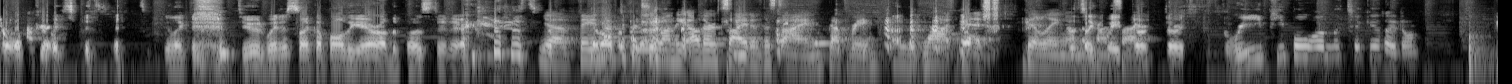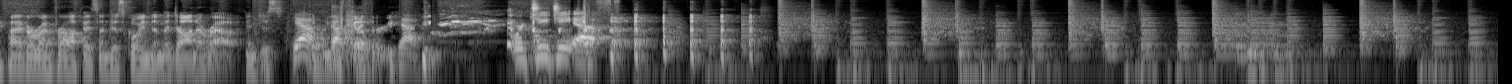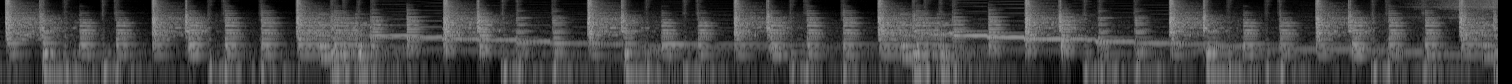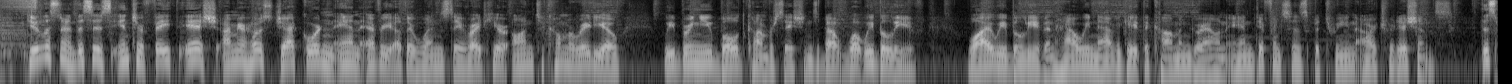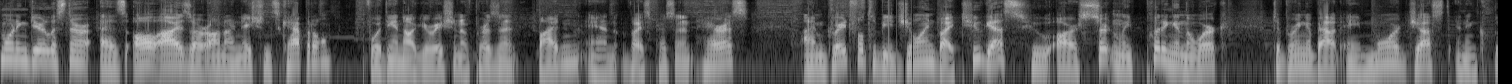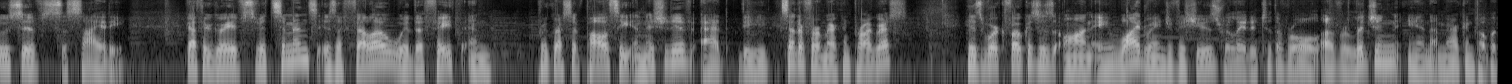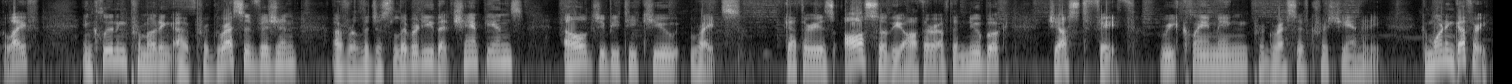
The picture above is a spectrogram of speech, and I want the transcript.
you Graves Fitzsimmons. You're like, dude, way to suck up all the air on the poster there. Yeah, they have to put you on the other side of the sign, Guthrie. You would not get billing on the like, front wait, side. there, there are three people on the ticket? I don't. If I ever run for office, I'm just going the Madonna route and just yeah, going Guthrie. Guthrie. Yeah, or GGF. Dear listener, this is Interfaith Ish. I'm your host, Jack Gordon, and every other Wednesday, right here on Takoma Radio, we bring you bold conversations about what we believe, why we believe, and how we navigate the common ground and differences between our traditions. This morning, dear listener, as all eyes are on our nation's capital for the inauguration of President Biden and Vice President Harris, I'm grateful to be joined by two guests who are certainly putting in the work to bring about a more just and inclusive society. Guthrie Graves Fitzsimmons is a fellow with the Faith and Progressive Policy Initiative at the Center for American Progress. His work focuses on a wide range of issues related to the role of religion in American public life, including promoting a progressive vision of religious liberty that champions LGBTQ rights. Guthrie is also the author of the new book, Just Faith Reclaiming Progressive Christianity. Good morning, Guthrie.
